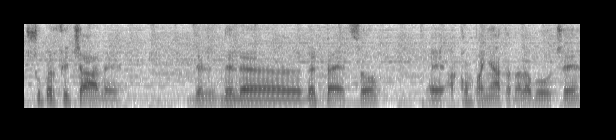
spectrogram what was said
superficiale del, del, del pezzo, eh, accompagnata dalla voce,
